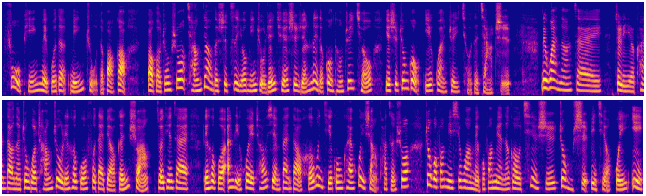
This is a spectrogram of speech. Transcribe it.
复评美国的民主的报告。报告中说，强调的是自由、民主、人权是人类的共同追求，也是中共一贯追求的价值。另外呢，在这里也看到呢，中国常驻联合国副代表耿爽昨天在联合国安理会朝鲜半岛核问题公开会上，他则说，中国方面希望美国方面能够切实重视，并且回应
